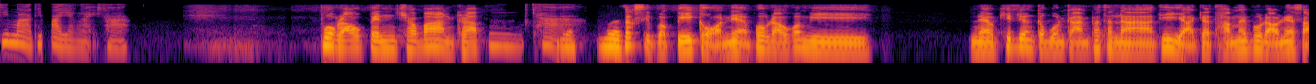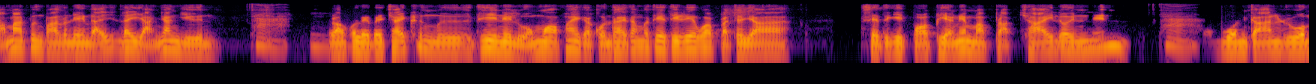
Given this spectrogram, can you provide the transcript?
ที่มาที่ไปยังไงคะ พวกเราเป็นชาวบ้านครับ อืม ค่ะ เมื่อ เมื่อสักสิบกว่าปีก่อนเนี่ย พวกเราก็มี แนวคิดเรื่องกระบวนการพัฒนาที่อยากจะทำให้พวกเราเนี่ยสามารถพึ่งพาตนเองได้ ได้อย่างยั่งยืน ค่ะ อืม เราก็เลยไปใช้เครื่องมือที่ในหลวงมอบให้กับคนไทยทั้งประเทศที่เรียกว่า ปรัชญา เศรษฐกิจพอเพียงเนี่ยมาปรับใช้โดยเน้นค่ะกระบวนการรวม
